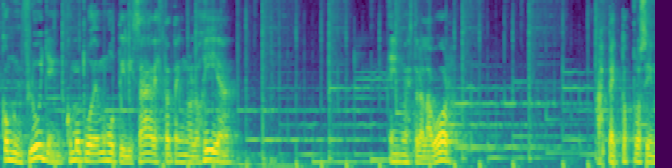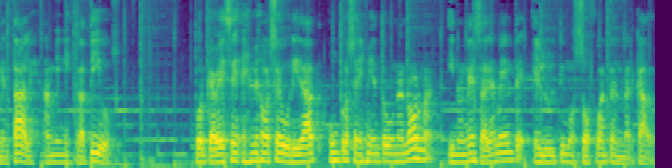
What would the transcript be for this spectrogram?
cómo influyen, cómo podemos utilizar esta tecnología en nuestra labor aspectos procedimentales, administrativos. porque a veces es mejor seguridad un procedimiento o una norma y no necesariamente el último software del mercado.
